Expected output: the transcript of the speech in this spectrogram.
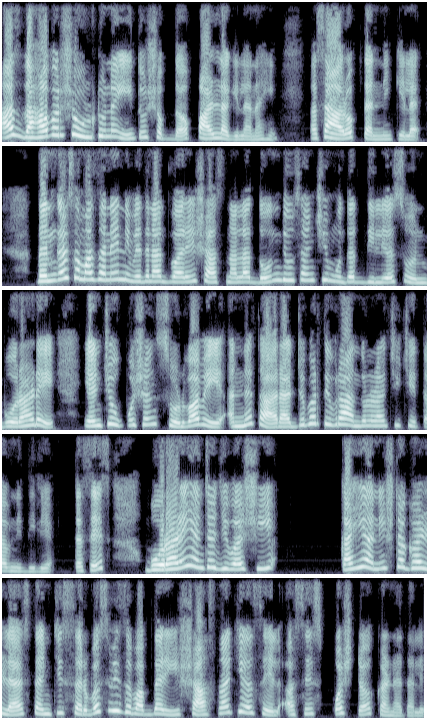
आज दहा वर्ष उलटूनही तो शब्द पाळला गेला नाही असा आरोप त्यांनी केलाय. धनगर समाजाने निवेदनाद्वारे शासनाला दोन दिवसांची मुदत दिली असून बोराडे यांचे उपोषण सोडवावे अन्यथा राज्यभर तीव्र आंदोलनाची चेतावणी दिली आहे. तसेच बोराडे यांच्या जीवाशी काही अनिष्ट घडल्यास त्यांची सर्वस्वी जबाबदारी शासनाची असेल असे स्पष्ट करण्यात आले.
